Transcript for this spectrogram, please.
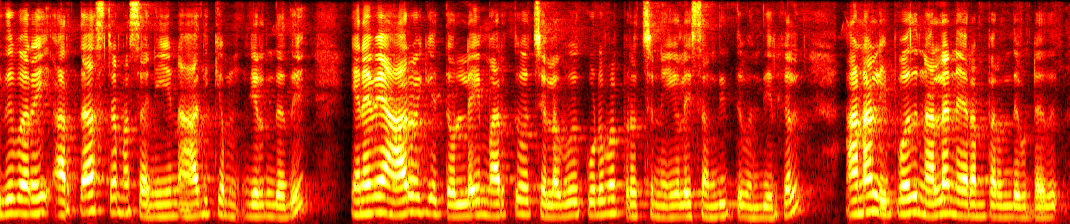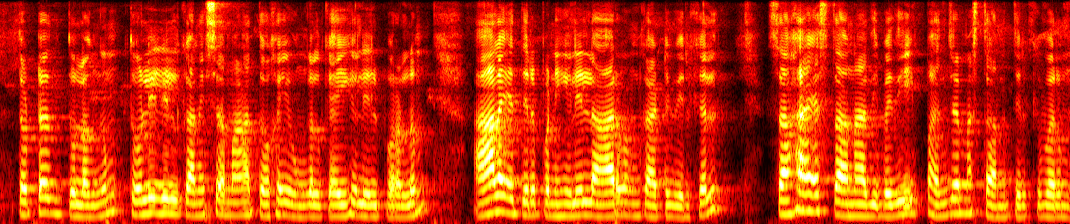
இதுவரை அர்த்தாஷ்டம சனியின் ஆதிக்கம் இருந்தது. எனவே ஆரோக்கிய தொல்லை மருத்துவ செலவு குடும்ப பிரச்சனைகளை சந்தித்து வந்தீர்கள். ஆனால் இப்போது நல்ல நேரம் பிறந்து விட்டது தொட்டது துலங்கும். தொழிலில் கணிசமான தொகை உங்கள் கைகளில் புரளும். ஆலய திருப்பணிகளில் ஆர்வம் காட்டுவீர்கள். சகாயஸ்தானாதிபதி பஞ்சமஸ்தானத்திற்கு வரும்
